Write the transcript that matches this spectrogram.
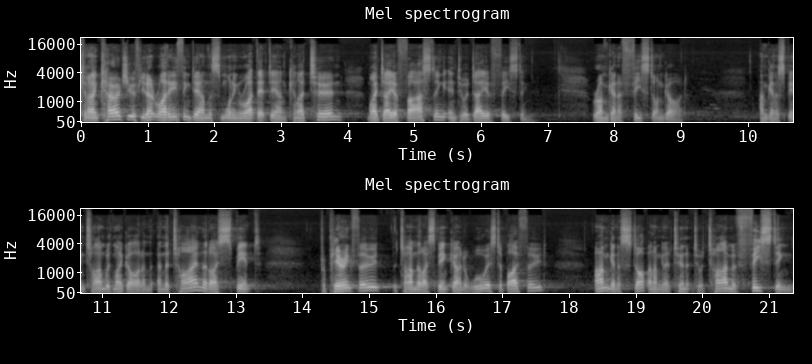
Can I encourage you, if you don't write anything down this morning, write that down. Can I turn my day of fasting into a day of feasting where I'm going to feast on God? I'm going to spend time with my God. And, and the time that I spent preparing food, the time that I spent going to Woolworths to buy food, I'm going to stop and I'm going to turn it to a time of feasting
